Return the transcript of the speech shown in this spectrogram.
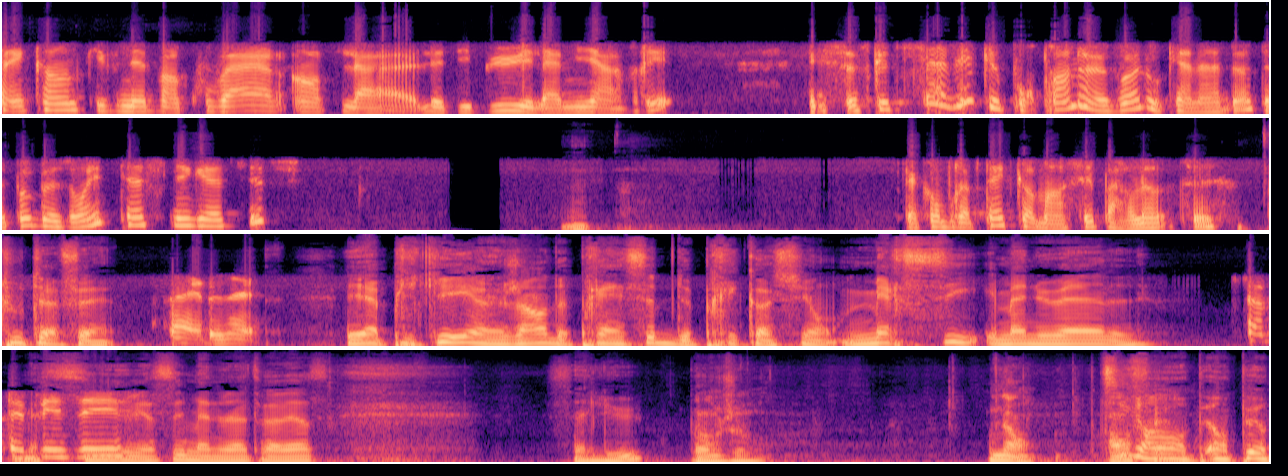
50 qui venaient de Vancouver entre la- le début et la mi-avril. Et c'est ce que tu savais que pour prendre un vol au Canada, tu n'as pas besoin de test négatif? Hmm. Fait qu'on pourrait peut-être commencer par là, tu sais. Tout à fait. Ça aiderait. Et appliquer un genre de principe de précaution. Merci, Emmanuel. Ça me fait Merci, plaisir. merci, Emmanuel Traverse. Salut. Bonjour. Non. Tu on on, on peut,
